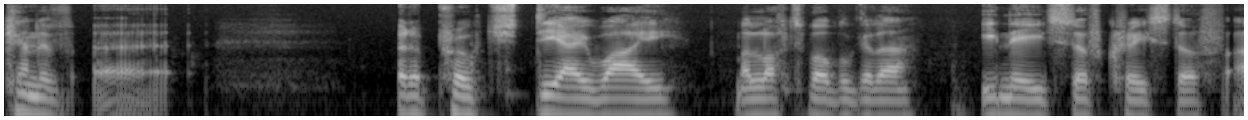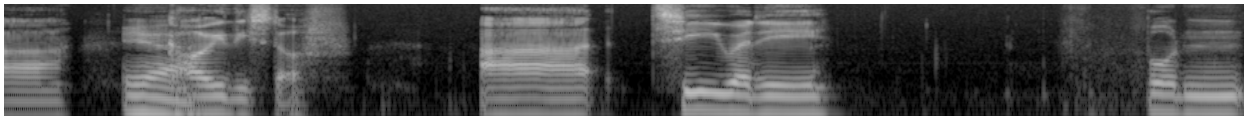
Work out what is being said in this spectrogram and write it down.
kind of uh, yr approach DIY mae lot o bobl gyda i wneud stuff, creu stuff a yeah. cyhoeddi stuff. A ti wedi bod yn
